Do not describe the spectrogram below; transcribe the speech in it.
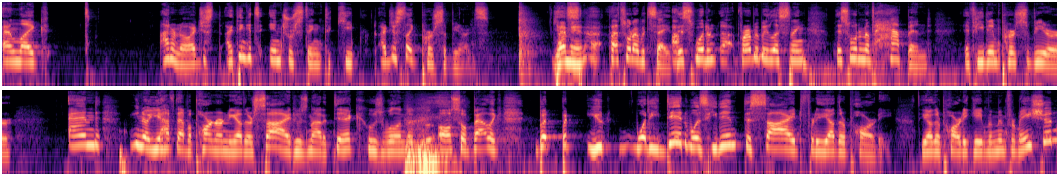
and like I don't know. I just I think it's interesting to keep. I just like perseverance. Yeah, That's- man. I- That's what I would say. This wouldn't uh, for everybody listening. This wouldn't have happened if he didn't persevere. And you know, you have to have a partner on the other side who's not a dick, who's willing to also bat. Like, but but you, what he did was he didn't decide for the other party. The other party gave him information.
